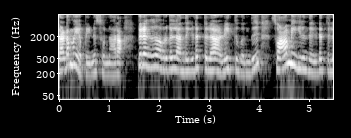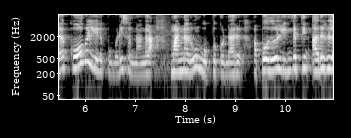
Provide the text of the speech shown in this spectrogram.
கடமை அப்படின்னு சொன்னாராம். பிறகு அவர்கள் அந்த இடத்துல அழைத்து வந்து சுவாமி இருந்த இடத்துல கோவில் எழுப்பும்படி சொன்னாங்களாம். மன்னரும் ஒப்புக்கொண்டாரு. அப்போது லிங்கத்தின் அருகில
